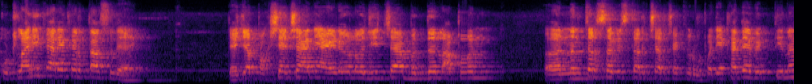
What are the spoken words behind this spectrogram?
कुठलाही कार्यकर्ता असू द्या त्याच्या पक्षाच्या आणि आयडिओलॉजीच्या बद्दल आपण नंतर सविस्तर चर्चा करू. पण एखाद्या व्यक्तीनं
